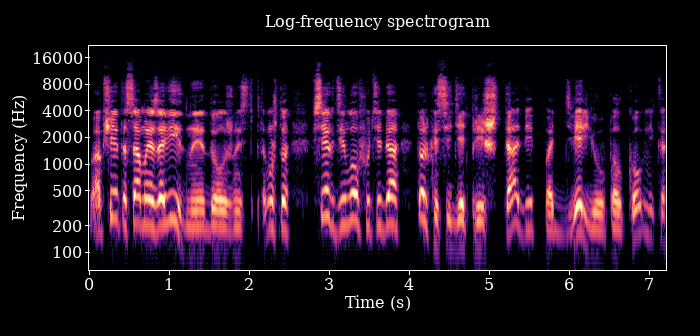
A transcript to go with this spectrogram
Вообще, это самая завидная должность, потому что всех делов у тебя только сидеть при штабе, под дверью у полковника,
